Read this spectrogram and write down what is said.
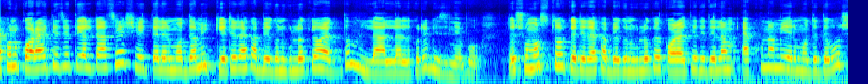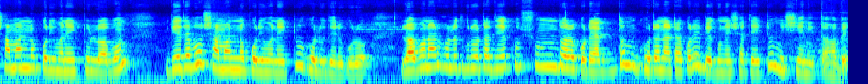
এখন কড়াইতে যে তেলটা আছে, সেই তেলের মধ্যে আমি কেটে রাখা বেগুনগুলোকেও একদম লাল লাল করে ভেজে নেব। তো সমস্ত কেটে রাখা বেগুনগুলোকে কড়াইতে দিয়ে দিলাম। এখন আমি এর মধ্যে দেবো সামান্য পরিমাণে একটু লবণ। দিয়ে দেবো সামান্য পরিমাণে একটু হলুদের গুঁড়ো। লবণ আর হলুদ গুঁড়োটা দিয়ে খুব সুন্দর করে একদম ঘোটানাটা করে বেগুনের সাথে একটু মিশিয়ে নিতে হবে।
